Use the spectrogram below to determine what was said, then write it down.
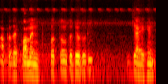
আপনাদের কমেন্ট অত্যন্ত জরুরি। জয় হিন্দ।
